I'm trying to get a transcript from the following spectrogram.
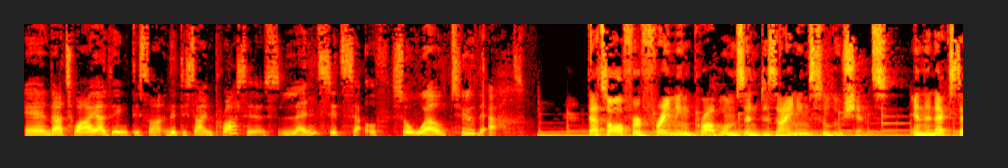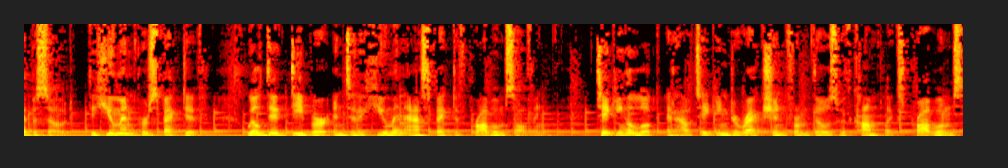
and that's why I think design, the design process lends itself so well to that. That's all for framing problems and designing solutions. In the next episode, The Human Perspective, we'll dig deeper into the human aspect of problem solving, taking a look at how taking direction from those with complex problems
